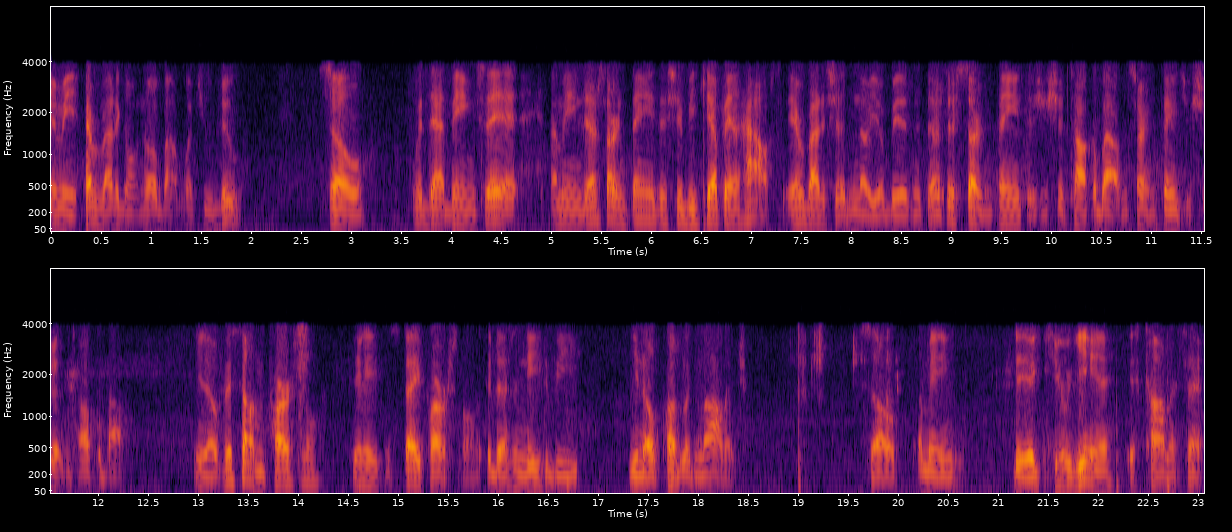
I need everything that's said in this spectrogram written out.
I mean, everybody gonna know about what you do. So, with that being said, I mean, there are certain things that should be kept in house. Everybody should know your business. There's just certain things that you should talk about and certain things you shouldn't talk about. You know, if it's something personal, then it to stay personal. It doesn't need to be, you know, public knowledge. So, I mean, here again, it's common sense.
